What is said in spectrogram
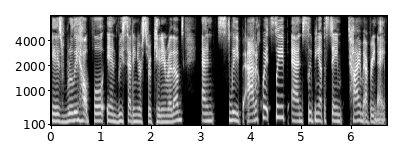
is really helpful in resetting your circadian rhythms and sleep, adequate sleep and sleeping at the same time every night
